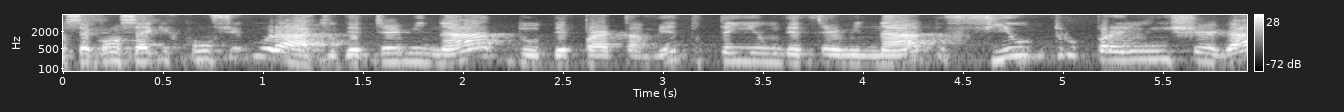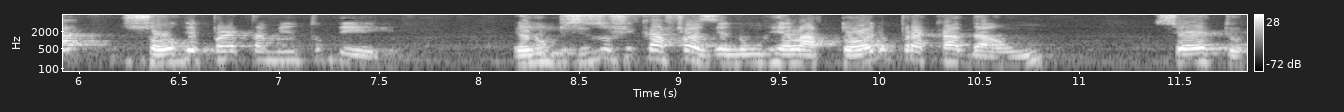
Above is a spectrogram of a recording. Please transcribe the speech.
você consegue configurar que determinado departamento tenha um determinado filtro para enxergar só o departamento dele. Eu não preciso ficar fazendo um relatório para cada um, certo?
